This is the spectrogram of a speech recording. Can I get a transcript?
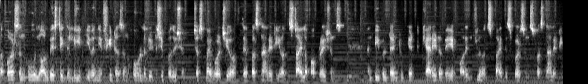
a person who will always take the lead, even if he doesn't hold a leadership position, just by virtue of their personality or the style of operations. And people tend to get carried away or influenced by this person's personality.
